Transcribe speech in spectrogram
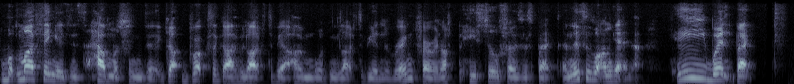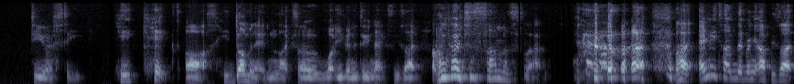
but my thing is, is how much can do? Gu- Brock's a guy who likes to be at home more than he likes to be in the ring. Fair enough, but he still shows respect. And this is what I'm getting at. He went back to UFC. He kicked ass. He dominated. And like, so what are you going to do next? He's like, I'm going to SummerSlam. like anytime they bring it up, he's like,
